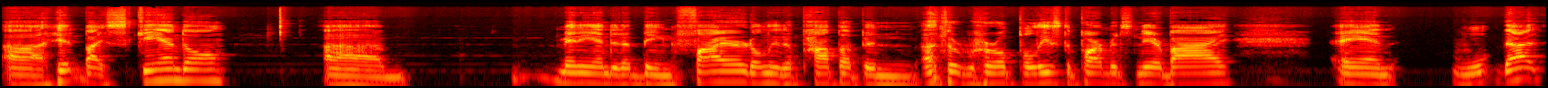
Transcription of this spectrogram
uh, hit by scandal. Um, many ended up being fired, only to pop up in other rural police departments nearby. And that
